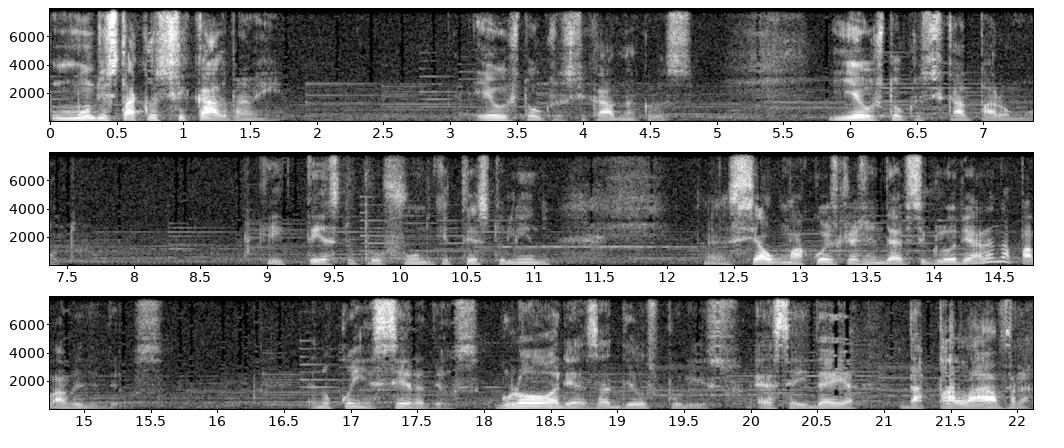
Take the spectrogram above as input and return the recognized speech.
o mundo está crucificado para mim. Eu estou crucificado na cruz. E eu estou crucificado para o mundo. Que texto profundo, que texto lindo. É, se há alguma coisa que a gente deve se gloriar é na palavra de Deus. É no conhecer a Deus. Glórias a Deus por isso. Essa é a ideia da palavra.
